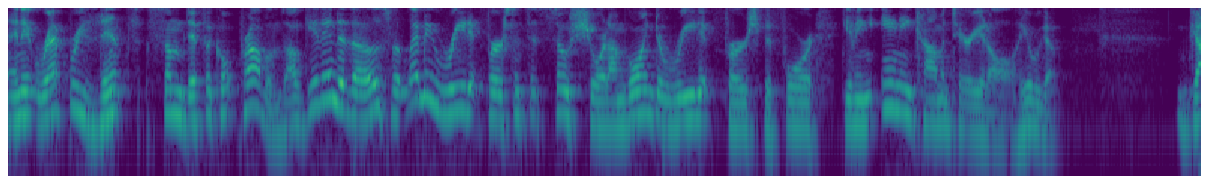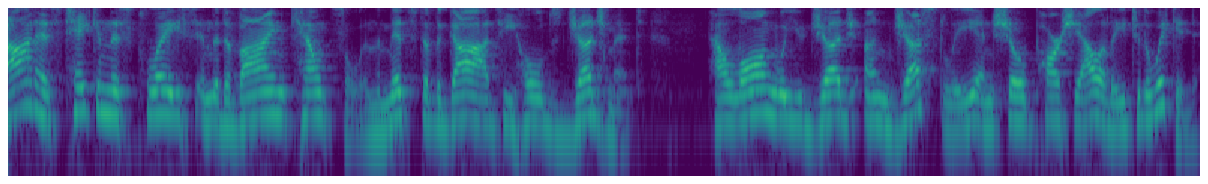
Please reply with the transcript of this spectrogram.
and it represents some difficult problems. I'll get into those, but let me read it first since it's so short. I'm going to read it first before giving any commentary at all. Here we go. God has taken this place in the divine council. In the midst of the gods, he holds judgment. How long will you judge unjustly and show partiality to the wicked?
